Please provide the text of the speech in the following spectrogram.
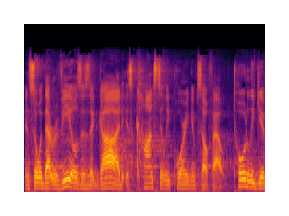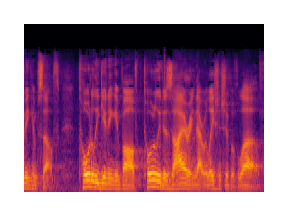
And so, what that reveals is that God is constantly pouring himself out, totally giving himself, totally getting involved, totally desiring that relationship of love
